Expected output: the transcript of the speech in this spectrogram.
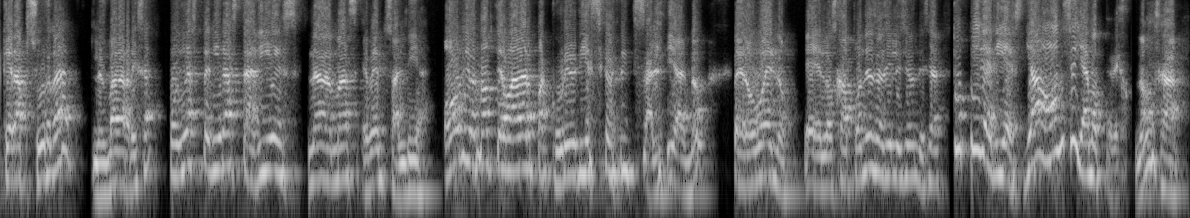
que era absurda, les va a dar risa, podías pedir hasta 10 nada más eventos al día. Obvio no te va a dar para cubrir 10 eventos al día, ¿no? Pero bueno, eh, los japoneses así le hicieron, decían, tú pide 10, ya 11 ya no te dejo, ¿no? O sea,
